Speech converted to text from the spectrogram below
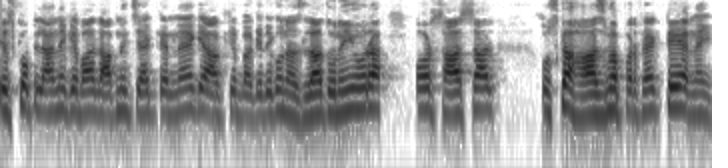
इसको पिलाने के बाद आपने चेक करना है कि आपके बकरे को नजला तो नहीं हो रहा, और साथ साथ उसका हाजमा परफेक्ट है या नहीं?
